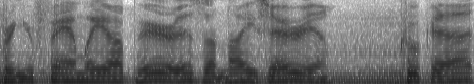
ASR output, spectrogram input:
Bring your family up here. This is a nice area. Cook at.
